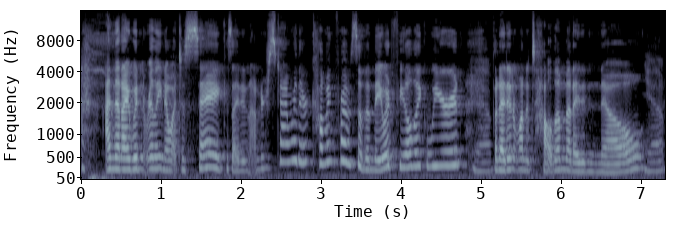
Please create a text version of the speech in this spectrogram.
and then I wouldn't really know what to say because I didn't understand where they were coming from. So then they would feel like weird Yeah. but I didn't want to tell them that I didn't know. Yep.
